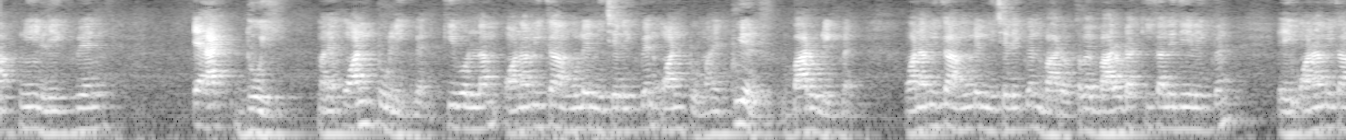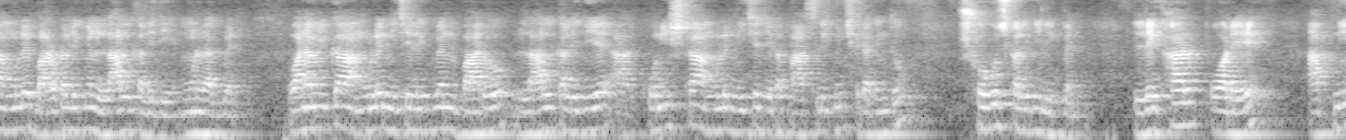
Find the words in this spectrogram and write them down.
আপনি লিখবেন এক দুই। মানে ওয়ান টু লিখবেন। কি বললাম? অনামিকা আঙুলের নিচে লিখবেন ওয়ান টু মানে টুয়েলভ বারো লিখবেন। অনামিকা আঙুলের নিচে লিখবেন বারো। তবে বারোটা কী কালি দিয়ে লিখবেন? এই অনামিকা আঙুলের বারোটা লিখবেন লাল কালি দিয়ে, মনে রাখবেন। অনামিকা আঙুলের নিচে লিখবেন বারো, লাল কালি দিয়ে, আর কনিষ্ঠা আঙুলের নিচে যেটা পাঁচ লিখবেন, সেটা কিন্তু সবুজ কালি দিয়ে লিখবেন। লেখার পরে আপনি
